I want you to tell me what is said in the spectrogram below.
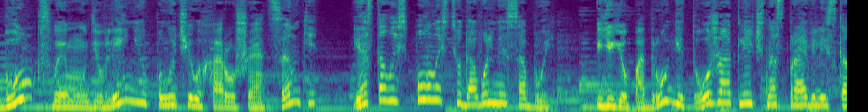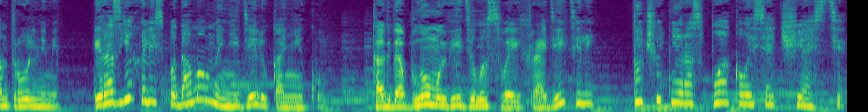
Блум, к своему удивлению, получила хорошие оценки и осталась полностью довольной собой. Ее подруги тоже отлично справились с контрольными и разъехались по домам на неделю каникул. Когда Блум увидела своих родителей, то чуть не расплакалась от счастья.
